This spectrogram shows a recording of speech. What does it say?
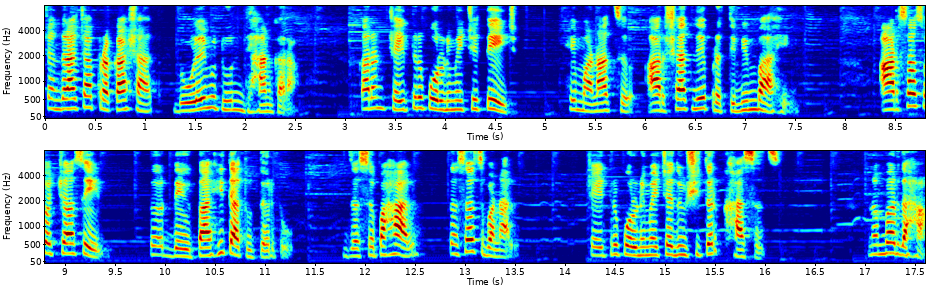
चंद्राच्या प्रकाशात डोळे मिटून ध्यान करा. कारण चैत्र पौर्णिमेचे तेज हे मनाचं आरशातले प्रतिबिंब आहे. आरसा स्वच्छ असेल तर देवताही त्यात उतरतो. जसं पाहाल तसंच बनाल. चैत्र पौर्णिमेच्या दिवशी तर खासच. नंबर दहा.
